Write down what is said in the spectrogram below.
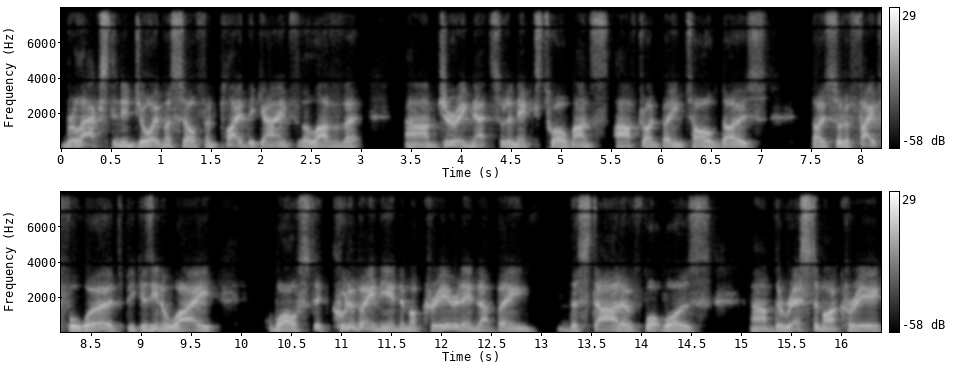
relaxed and enjoyed myself and played the game for the love of it um, during that sort of next 12 months after I'd been told those those sort of fateful words. Because in a way, whilst it could have been the end of my career, it ended up being the start of what was um, the rest of my career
